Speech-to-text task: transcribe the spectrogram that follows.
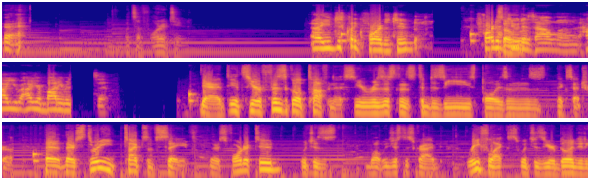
What's a fortitude? Uh, you just click fortitude. Fortitude So- is how uh, how you how your body resists it. Yeah, it's your physical toughness, your resistance to disease, poisons, etc. There, there's three types of save. There's fortitude, which is what we just described, reflex, which is your ability to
